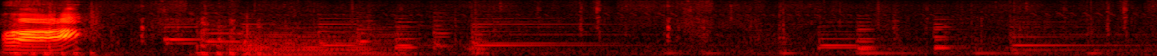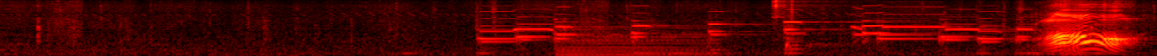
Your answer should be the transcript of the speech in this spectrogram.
啊？哦。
